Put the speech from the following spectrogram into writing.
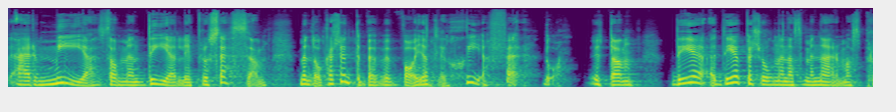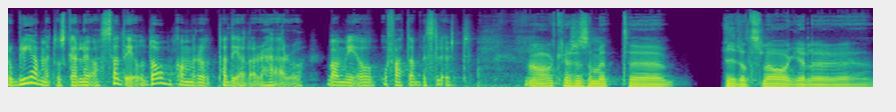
är med som en del i processen. Men de kanske inte behöver vara egentligen chefer då. Utan det, det är personerna som är närmast problemet och ska lösa det. Och de kommer att ta del av det här och vara med och, och fatta beslut. Ja, kanske som ett uh, idrottslag eller uh,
